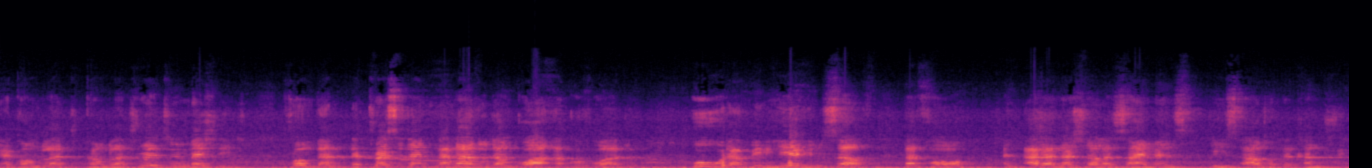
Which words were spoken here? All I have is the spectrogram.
a congratulatory message from the, President Nana Dankwa Akufo-Addo, who would have been here himself, but for other national assignments, he's out of the country.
